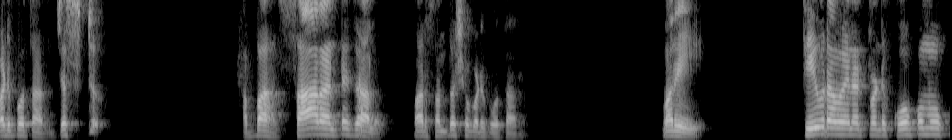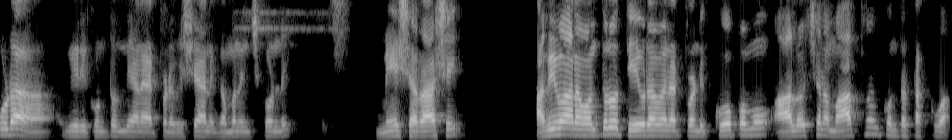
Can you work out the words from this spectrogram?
పడిపోతారు. జస్ట్ అబ్బా! సార్ అంటే చాలు. వారు సంతోషపడిపోతారు. మరి తీవ్రమైనటువంటి కోపము కూడా వీరికి ఉంటుంది అనేటువంటి విషయాన్ని గమనించుకోండి. మేషరాశి అభిమానవంతులు తీవ్రమైనటువంటి కోపము ఆలోచన మాత్రం కొంత తక్కువ.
